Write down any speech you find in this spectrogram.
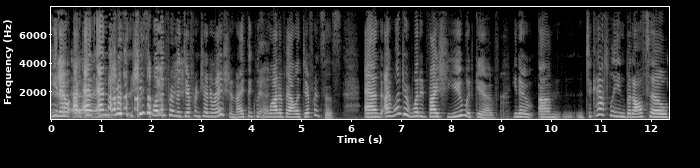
you know, and and she's she's a woman from a different generation. I think with a lot of valid differences. And I wonder what advice you would give, you know, um, to Kathleen, but also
